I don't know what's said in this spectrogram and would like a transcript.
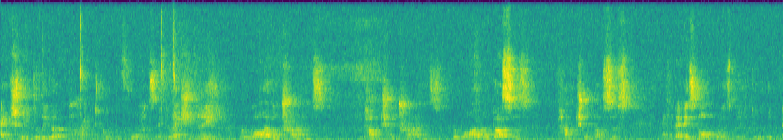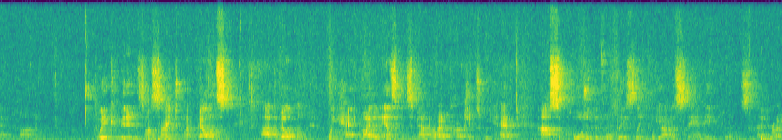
actually deliver practical performance. And you actually need reliable trains, punctual trains, reliable buses, punctual buses, and that is not what is being delivered at the moment. We're committed, as I say, to a balanced uh, development. We have made announcements about road projects. We have uh, supported the North East Link. We understand the importance of that road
